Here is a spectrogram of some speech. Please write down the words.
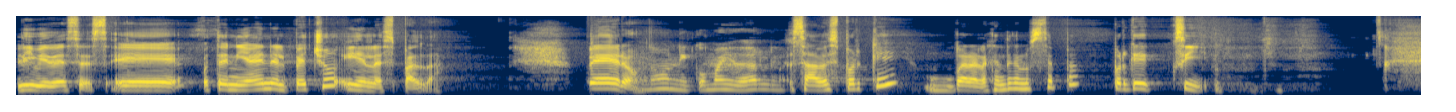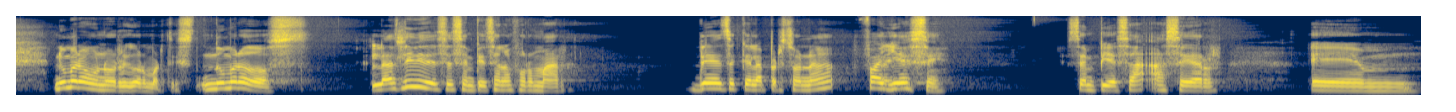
Livideces. eh, tenía en el pecho y en la espalda. Pero, No, ni cómo ayudarles. ¿sabes por qué? Para la gente que no sepa. Porque sí. Número uno, rigor mortis. Número dos, las livideces se empiezan a formar desde que la persona fallece. Se empieza a hacer. em,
